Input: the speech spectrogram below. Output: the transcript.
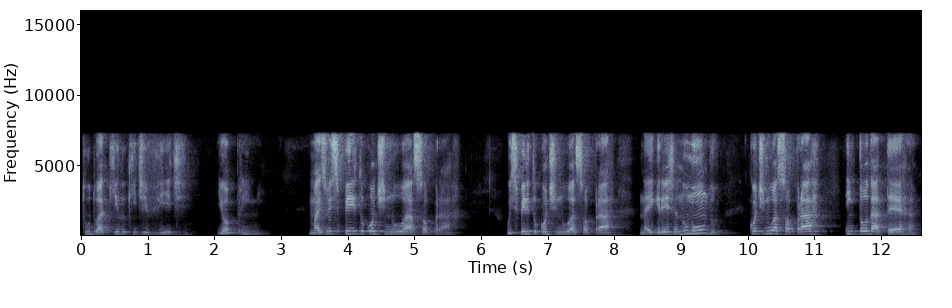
tudo aquilo que divide e oprime. Mas o espírito continua a soprar. O espírito continua a soprar na igreja no mundo, continua a soprar em toda a terra,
